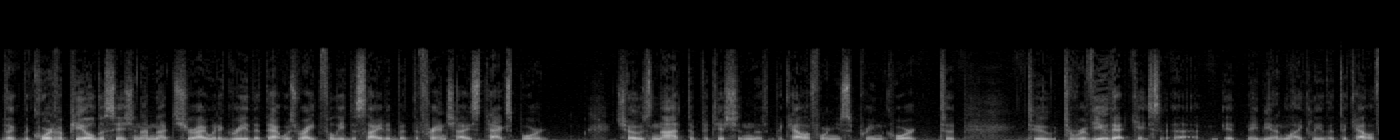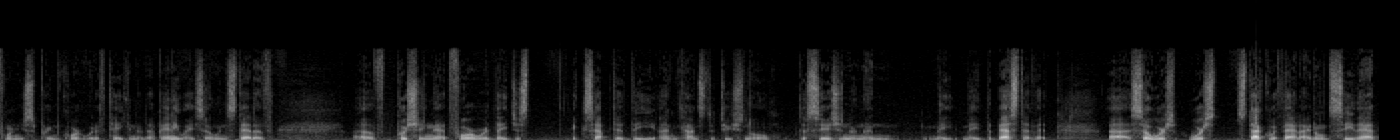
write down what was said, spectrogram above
the, the Court of Appeal decision, I'm not sure I would agree that that was rightfully decided, but the Franchise Tax Board chose not to petition the, the California Supreme Court to to, to review that case. Uh, it may be unlikely that the California Supreme Court would have taken it up anyway. So instead of, of pushing that forward, they just accepted the unconstitutional decision and then made, made the best of it. Uh, so we're, we're stuck with that. I don't see that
